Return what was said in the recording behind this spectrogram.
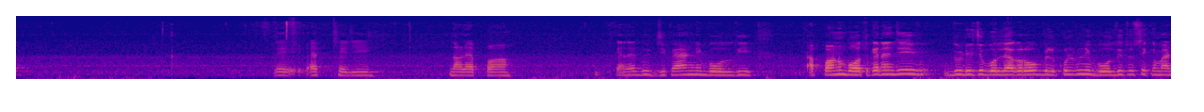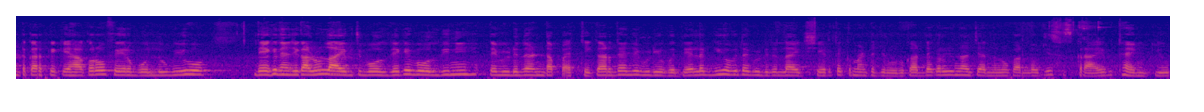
ਤੇ ਇੱਥੇ ਜੀ ਨਾਲੇ ਆਪਾਂ ਕਹਿੰਦੇ ਦੂਜੀ ਭੈਣ ਨਹੀਂ ਬੋਲਦੀ। ਆਪਾਂ ਨੂੰ ਬਹੁਤ ਕਹਿੰਦੇ ਜੀ, ਵੀਡੀਓ 'ਚ ਬੋਲਿਆ ਕਰੋ ਬਿਲਕੁਲ ਵੀ ਨਹੀਂ ਬੋਲਦੀ, ਤੁਸੀਂ ਕਮੈਂਟ ਕਰਕੇ ਕਿਹਾ ਕਰੋ, ਫਿਰ ਬੋਲੂਗੀ ਉਹ। ਦੇਖਦੇ ਹਾਂ ਜੀ ਕੱਲ ਨੂੰ ਲਾਈਵ 'ਚ ਬੋਲਦੀ ਹੈ ਕਿ ਬੋਲਦੀ ਨਹੀਂ, ਤੇ ਵੀਡੀਓ ਦਾ ਐਂਡ ਆਪਾਂ ਇੱਥੇ ਹੀ ਕਰਦੇ ਹਾਂ। ਜੇ ਵੀਡੀਓ ਵਧੀਆ ਲੱਗੀ ਹੋਵੇ ਤਾਂ ਵੀਡੀਓ ਤੇ ਲਾਈਕ ਸ਼ੇਅਰ ਤੇ ਕਮੈਂਟ ਜ਼ਰੂਰ ਕਰ ਦਿਆ ਕਰੋ ਜੀ, ਨਾਲ ਚੈਨਲ ਨੂੰ ਕਰ ਲਓ ਜੀ ਸਬਸਕ੍ਰਾਈਬ ਥੈਂਕ ਯੂ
